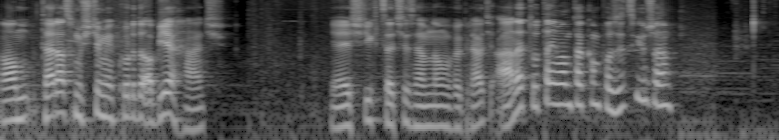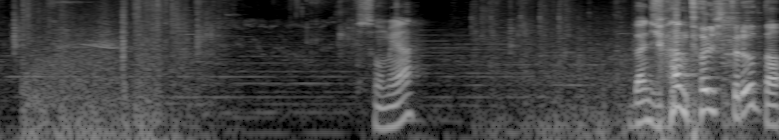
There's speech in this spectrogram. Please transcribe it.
No, teraz musicie mnie kurde objechać. Jeśli chcecie ze mną wygrać, ale tutaj mam taką pozycję, że... W sumie... Będzie wam dość trudno.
